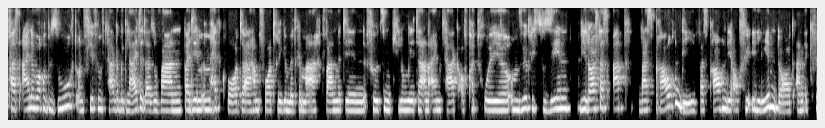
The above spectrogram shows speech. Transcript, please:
fast eine Woche besucht und vier, fünf Tage begleitet. Also waren bei dem im Headquarter, haben Vorträge mitgemacht, waren mit den 14 Kilometer an einem Tag auf Patrouille, um wirklich zu sehen, wie läuft das ab? Was brauchen die? Was brauchen die auch für ihr Leben dort an Equipment,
